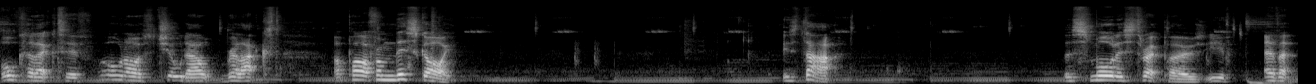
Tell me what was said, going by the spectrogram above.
all collective, all nice, chilled out, relaxed, apart from this guy. Is that the smallest threat pose you've ever,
